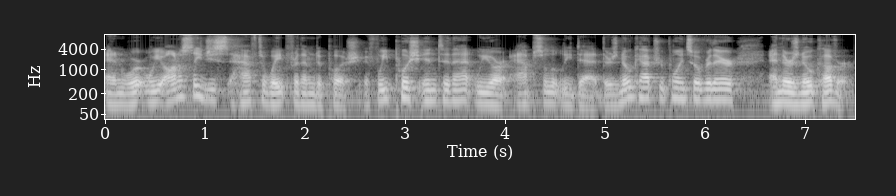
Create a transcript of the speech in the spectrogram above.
and we honestly just have to wait for them to push. If we push into that, we are absolutely dead. There's no capture points over there, and there's no cover.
